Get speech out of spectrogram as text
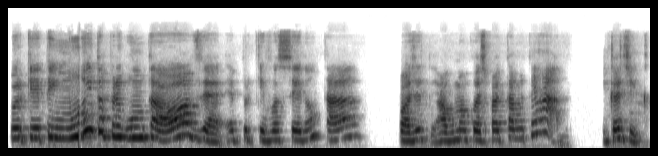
Porque tem muita pergunta óbvia, é porque você não está, pode, alguma coisa pode estar tá muito errada. Fica a dica.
